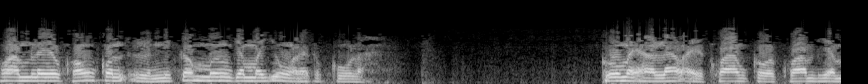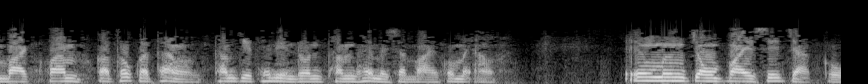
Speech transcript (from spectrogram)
ความเลวของคนอื่น นี่ก็มึงจะมายุ่งอะไรกับกูล่ะ กูไม่เอาแล้วไอ้ความโกรธความพยาบาทความกระทบกระทั่งทำจิตให้ดิ้นรนทำให้ไม่สบายก็ไม่เอา เองมึงจงไปเสียจากกู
